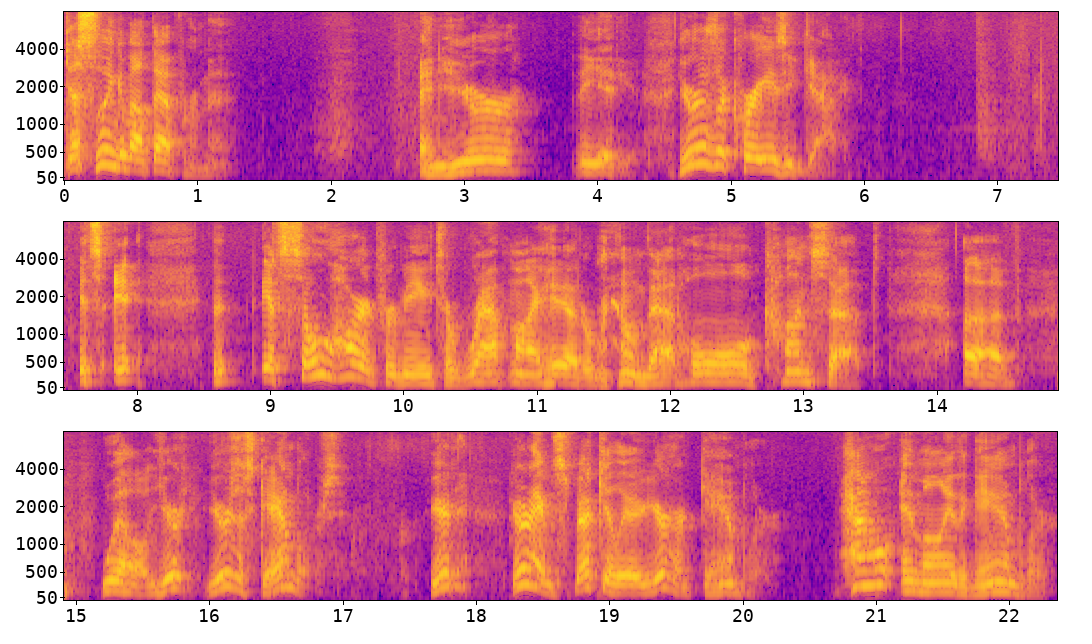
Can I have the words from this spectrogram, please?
Just think about that for a minute. And you're the idiot. You're the crazy guy. It's it, it's so hard for me to wrap my head around that whole concept of well, you're you're just gamblers. You're you're not even speculator, you're a gambler. How am I the gambler?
